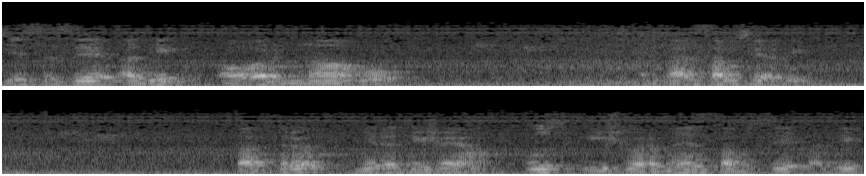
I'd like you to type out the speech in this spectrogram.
जिससे अधिक और न हो अर्थात सबसे अधिक। तत्र निरतिशयम। उस ईश्वर में सबसे अधिक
